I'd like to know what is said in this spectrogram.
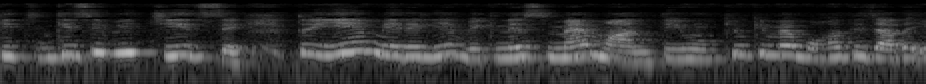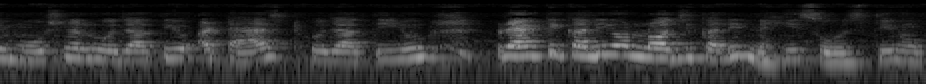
कि, किसी भी चीज़ से। तो ये मेरे लिए वीकनेस मैं मानती हूँ क्योंकि मैं बहुत ही ज़्यादा इमोशनल हो जाती हूँ अटैच्ड हो जाती हूँ प्रैक्टिकली और लॉजिकली नहीं सोचती हूँ।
